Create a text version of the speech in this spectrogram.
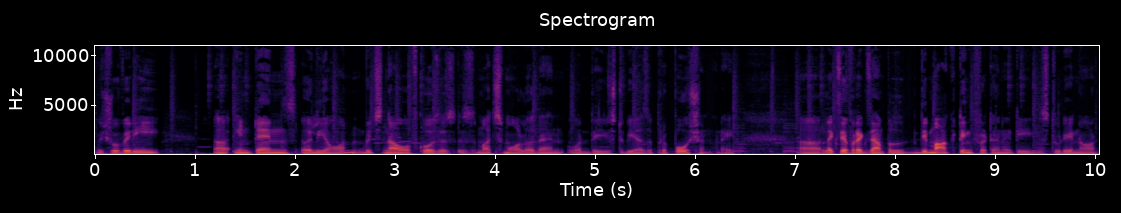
which were very uh, intense early on which now of course is, is much smaller than what they used to be as a proportion right uh, like say for example the marketing fraternity is today not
